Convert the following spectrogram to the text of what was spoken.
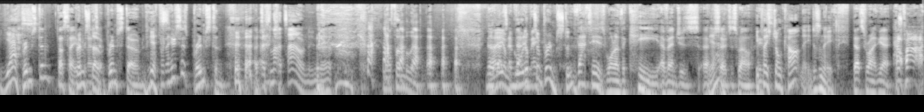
Yes. Brimstone? That's how you Brimstone. pronounce it. Brimstone. Yes. Who says Brimstone? Isn't that a town in uh, Northumberland? No, hey, I'm going that- up to Brimstone. That is one of the key Avengers episodes as well. He plays John Cartney, doesn't he? That's right, yeah. How far?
